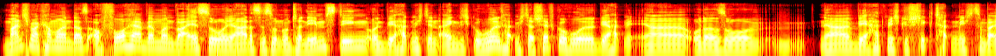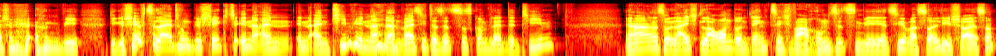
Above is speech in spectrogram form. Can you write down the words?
Manchmal kann man das auch vorher, wenn man weiß, so, ja, das ist so ein Unternehmensding und wer hat mich denn eigentlich geholt? Hat mich der Chef geholt? Wer hat mich, ja, oder so, ja, wer hat mich geschickt? Hat mich zum Beispiel irgendwie die Geschäftsleitung geschickt in ein, in ein Team hinein, dann weiß ich, da sitzt das komplette Team. Ja, so leicht lauernd und denkt sich, warum sitzen wir jetzt hier? Was soll die Scheiße?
